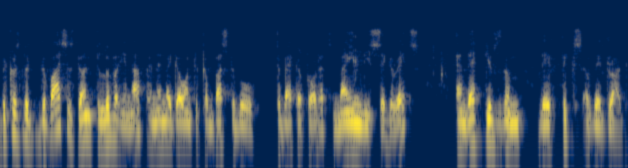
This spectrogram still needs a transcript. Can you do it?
because the devices don't deliver enough and then they go on to combustible tobacco products mainly cigarettes and that gives them their fix of their drug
